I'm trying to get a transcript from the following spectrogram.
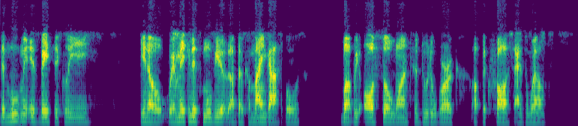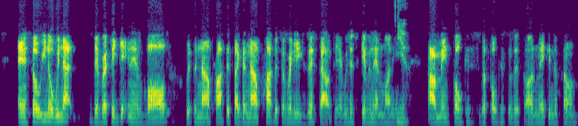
the movement is basically, you know, we're making this movie of the combined gospels, but we also want to do the work of the cross as well. And so, you know, we're not directly getting involved with the nonprofits. Like the nonprofits already exist out there. We're just giving them money. Yeah. Our main focus, is the focus is just on making the film.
